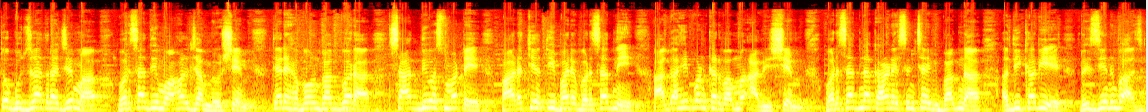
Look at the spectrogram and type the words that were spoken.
તો ગુજરાત રાજ્યમાં વરસાદી માહોલ જામ્યો છે. ત્યારે હવામાન વિભાગ દ્વારા સાત દિવસ માટે ભારેથી અતિ ભારે વરસાદની આગાહી પણ કરવામાં આવી છે. વરસાદના કારણે સિંચાઈ વિભાગના અધિકારીએ રિઝિયનવાજ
